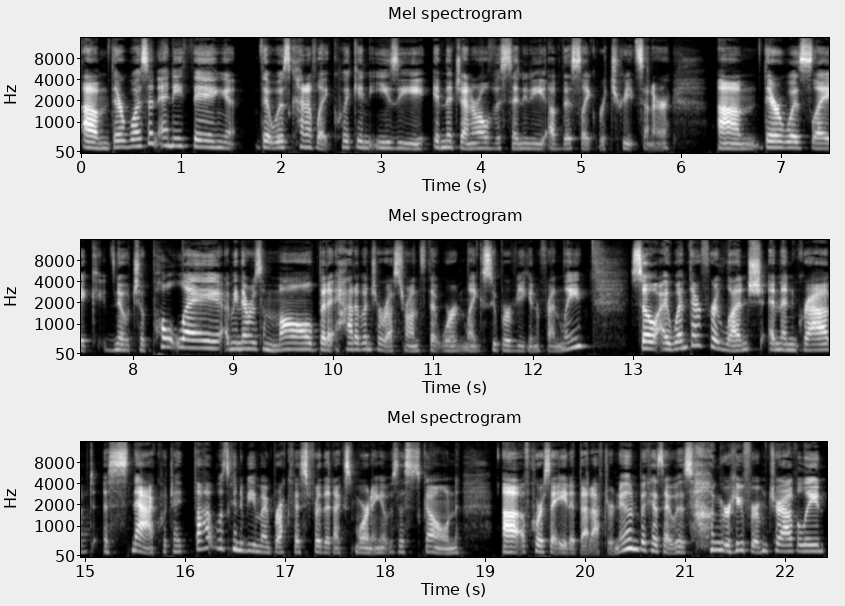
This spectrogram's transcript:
um, there wasn't anything that was kind of like quick and easy in the general vicinity of this like retreat center. Um, there was like no Chipotle. I mean, there was a mall, but it had a bunch of restaurants that weren't like super vegan friendly. So I went there for lunch and then grabbed a snack, which I thought was going to be my breakfast for the next morning. It was a scone. Uh, of course, I ate it that afternoon because I was hungry from traveling.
